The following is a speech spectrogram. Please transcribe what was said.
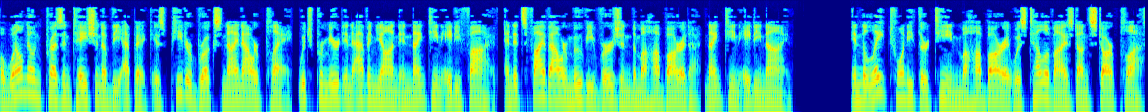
a well-known presentation of the epic is Peter Brook's nine-hour play, which premiered in Avignon in 1985, and its five-hour movie version The Mahabharata 1989. In the late 2013 Mahabharat was televised on Star Plus.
